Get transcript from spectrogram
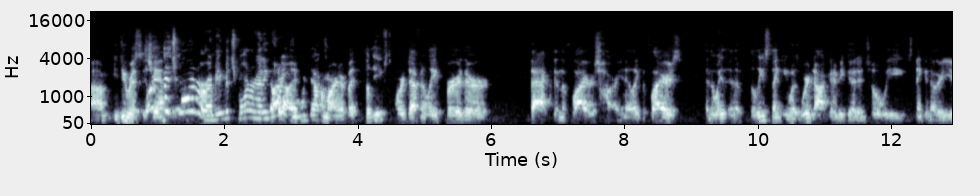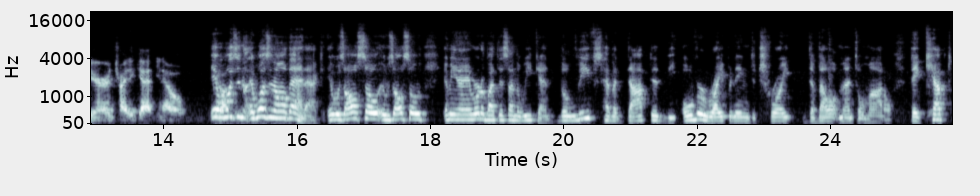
um, you do risk a Look at chance. Mitch Marner. I mean, Mitch Marner had No, I know incredible. it worked out for Marner, but the Leafs were definitely further back than the Flyers are. You know, like the Flyers and the way and the, the Leafs thinking was we're not going to be good until we think another year and try to get you know It wasn't. It wasn't all that. Act. It was also. It was also. I mean, I wrote about this on the weekend. The Leafs have adopted the over ripening Detroit developmental model. They kept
